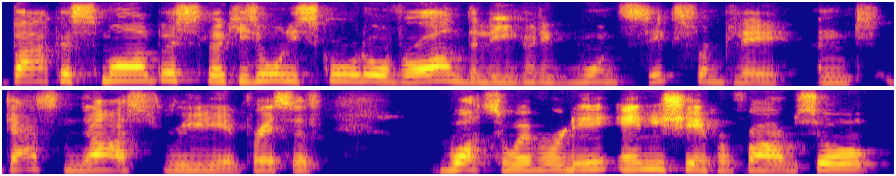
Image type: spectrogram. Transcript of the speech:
back a small bit. Like, he's only scored overall in the league, I think, one six from play. And that's not really impressive whatsoever in any shape or form. So,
